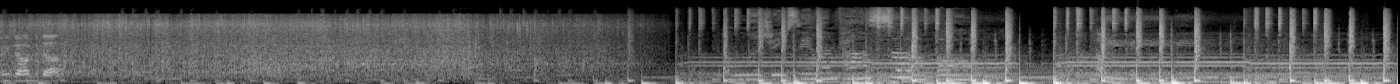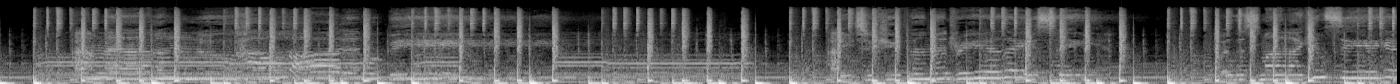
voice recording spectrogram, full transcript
굉장합니다. All my dreams smile, I can see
